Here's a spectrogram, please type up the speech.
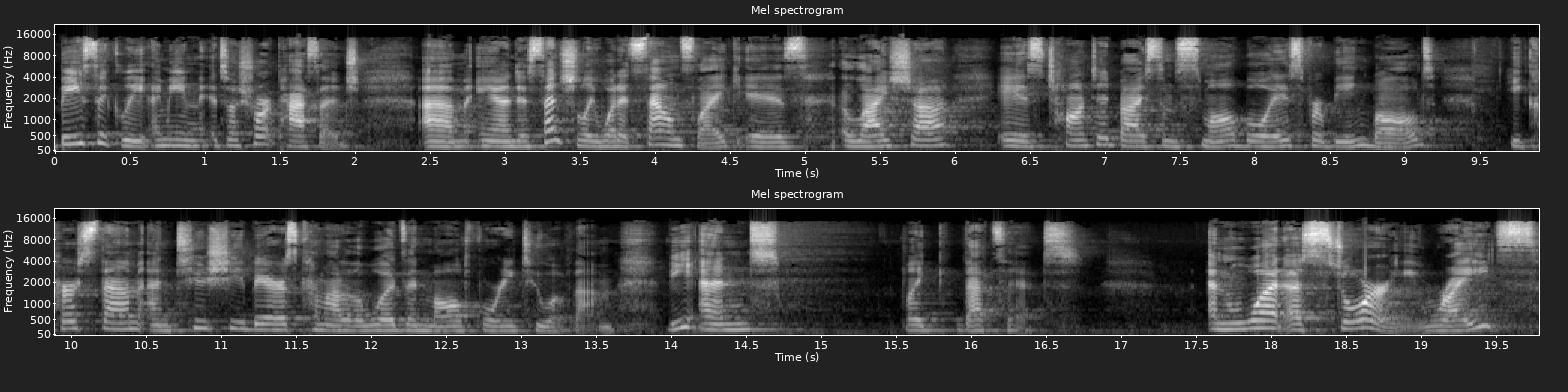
basically, I mean, it's a short passage. Um, and essentially, what it sounds like is Elisha is taunted by some small boys for being bald. He cursed them, and two she bears come out of the woods and mauled 42 of them. The end, like, that's it. And what a story, right?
